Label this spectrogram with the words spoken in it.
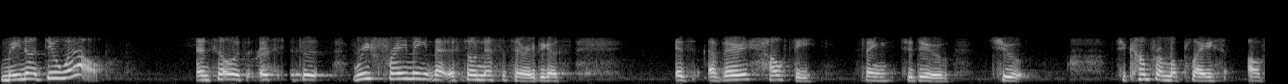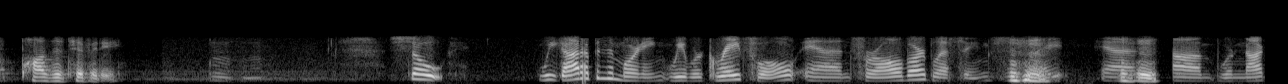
may not do well. And so it's right. it's, it's a reframing that is so necessary because it's a very healthy thing to do to to come from a place of positivity. Mm-hmm. So we got up in the morning. We were grateful and for all of our blessings, mm-hmm. right? And mm-hmm. um, we're not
